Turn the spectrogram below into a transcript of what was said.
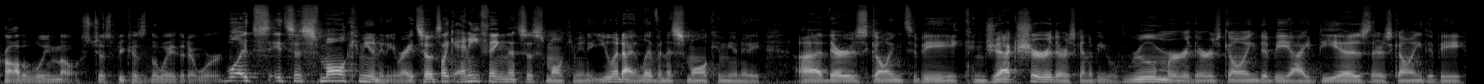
probably most, just because of the way that it works. Well, it's it's a small community, right? So it's like anything that's a small community. You and I live in a small community. Uh, there's going to be conjecture. There's going to be rumor. There's going to be ideas. There's going to be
